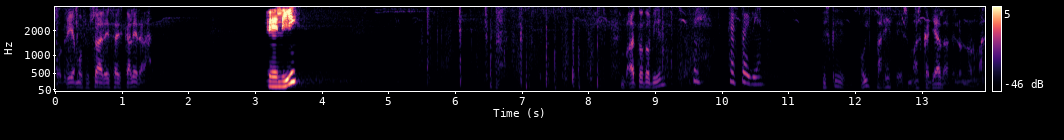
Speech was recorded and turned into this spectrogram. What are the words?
Podríamos usar esa escalera. Eli. ¿Va todo bien? Sí, estoy bien. Es que hoy pareces más callada de lo normal.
